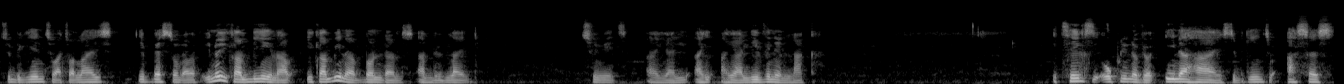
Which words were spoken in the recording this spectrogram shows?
to begin to actualize the best of our. You know, you can be in a, you can be in abundance and be blind to it, and you're and, and you're living in lack. It takes the opening of your inner eyes to begin to access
